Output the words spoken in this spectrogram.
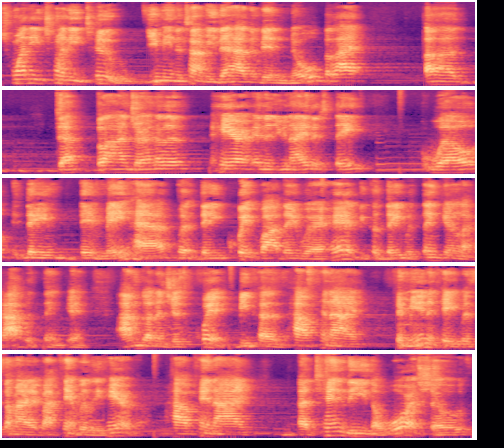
2022, you mean to tell me there hasn't been no black uh, deaf blind journalist here in the United States? Well, they they may have, but they quit while they were ahead because they were thinking like I was thinking. I'm gonna just quit because how can I communicate with somebody if I can't really hear them? How can I attend these award shows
